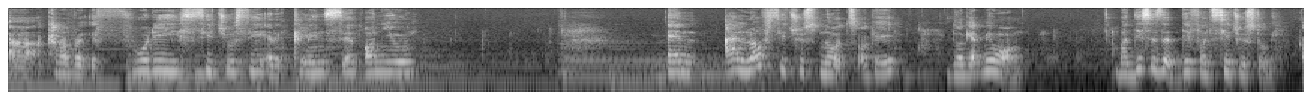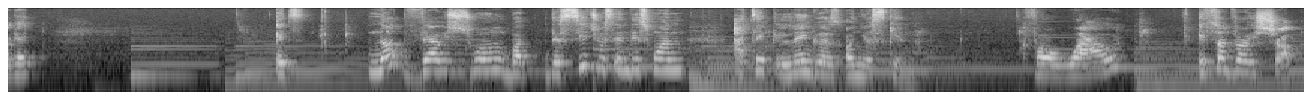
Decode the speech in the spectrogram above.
uh, kind of like a fruity citrusy and clean scent on you and I love citrus notes okay? Don't get me wrong. But this is a different citrus to me okay? It's not very strong but the citrus in this one I think lingers on your skin. For a while it's not very sharp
